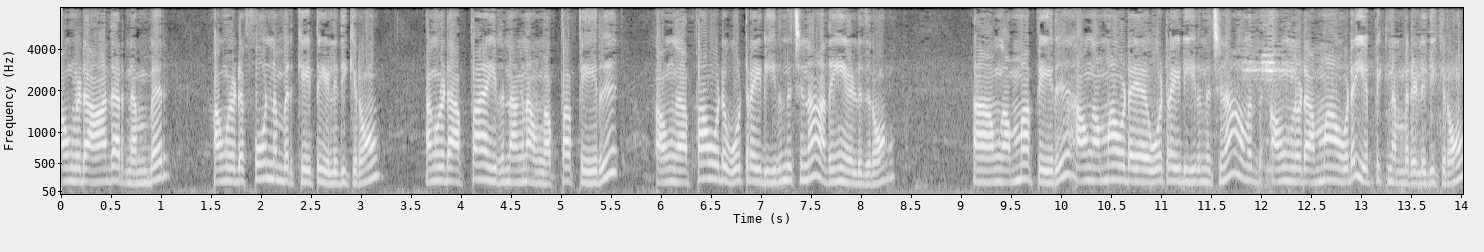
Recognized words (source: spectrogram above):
அவங்களோட ஆதார் நம்பர் அவங்களோட ஃபோன் நம்பர் கேட்டு எழுதிக்கிறோம். அவங்களோட அப்பா இருந்தாங்கன்னா அவங்க அப்பா பேர் அவங்க அப்பாவோட ஓட்டர் ஐடி இருந்துச்சுன்னா அதையும் எழுதுறோம். அவங்க அம்மா பேர் அவங்க அம்மாவோட ஓட்டர் ஐடி இருந்துச்சுன்னா அவ- அவங்களோட அம்மாவோட எபிக் நம்பர் எழுதிக்கிறோம்.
